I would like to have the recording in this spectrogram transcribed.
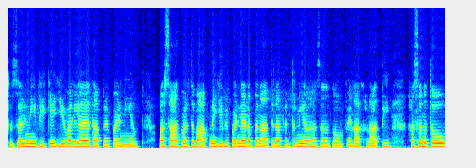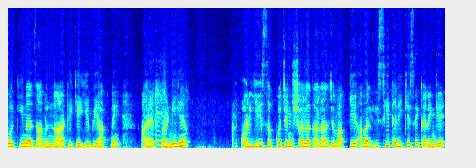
तो जरनी ठीक है, ये वाली आयत आपने पढ़नी है। और सात मरतबा आपने ये भी पढ़ना है रबन आतना फिर दुनिया हसन तो फिर आखराती हसन तो वकीना जाबन्ना ठीक है, ये भी आपने आयत पढ़नी है। और ये सब कुछ इन ताला जब आप ये अमल इसी तरीके से करेंगे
